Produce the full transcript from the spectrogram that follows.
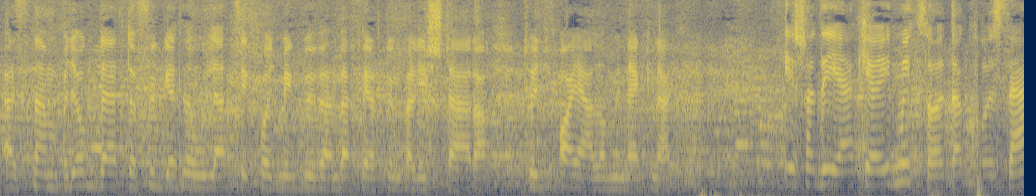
ez nem vagyok, de ettől függetlenül úgy látszik, hogy még bőven befértünk a listára. Úgyhogy ajánlom mindenkinek. És a diákjaid mit szóltak hozzá?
